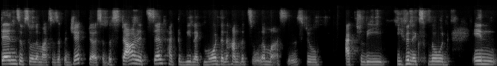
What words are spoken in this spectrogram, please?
tens of solar masses of ejecta. So the star itself had to be like more than 100 solar masses to actually even explode in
